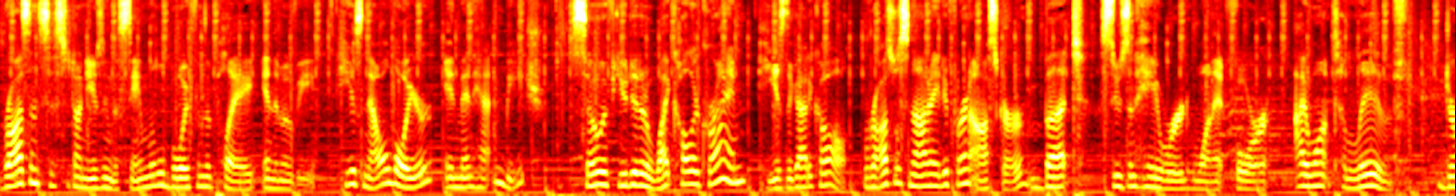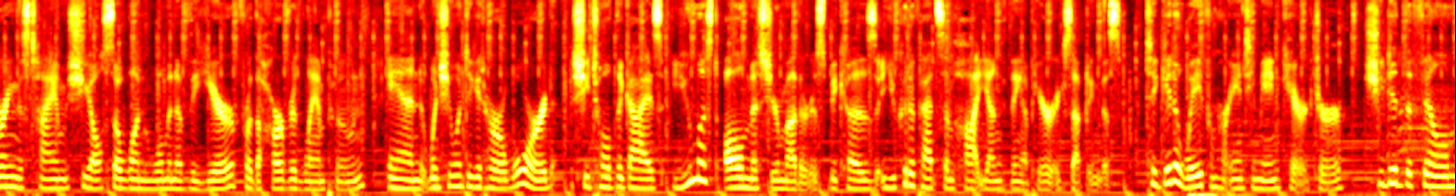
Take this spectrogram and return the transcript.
Roz insisted on using the same little boy from the play in the movie. He is now a lawyer in Manhattan Beach, so if you did a white collar crime, he's the guy to call. Roz was nominated for an Oscar, but Susan Hayward won it for I Want to Live. During this time, she also won Woman of the Year for the Harvard Lampoon. And when she went to get her award, she told the guys, You must all miss your mothers because you could have had some hot young thing up here accepting this. To get away from her Auntie Mame character, she did the film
